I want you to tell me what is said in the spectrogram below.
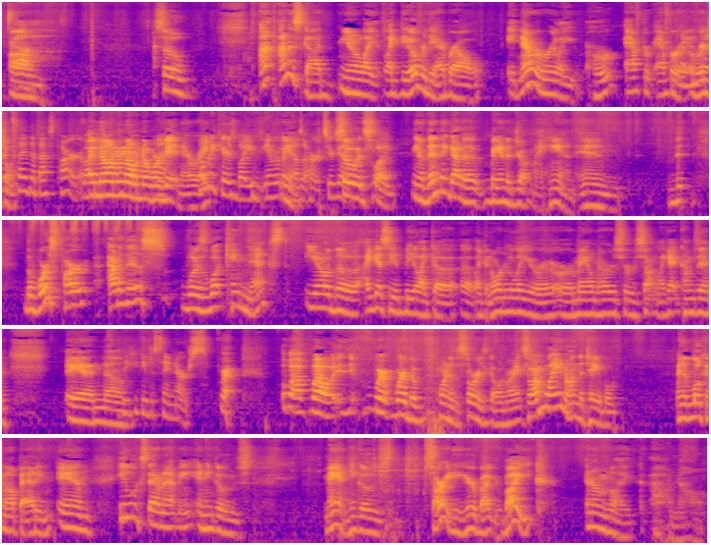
Um. So, honest God, you know, like like the over the eyebrow, it never really hurt after after You originally. say the best part. About Uh, no, no, no, no. We're Yeah. getting there, right? Nobody cares about you. Everybody Yeah. knows it hurts. You're good. So it's like you know, then they got to bandage up my hand, and the the worst part out of this was what came next. You know, the I guess he'd be like a, a like an orderly or or a male nurse or something like that comes in, and I um, think you can just say nurse. right. Well, well, where where the point of the story is going, right? So I'm laying on the table and looking up at him, and he looks down at me and he goes, "Man," he goes, "Sorry to hear about your bike," and I'm like, "Oh no."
